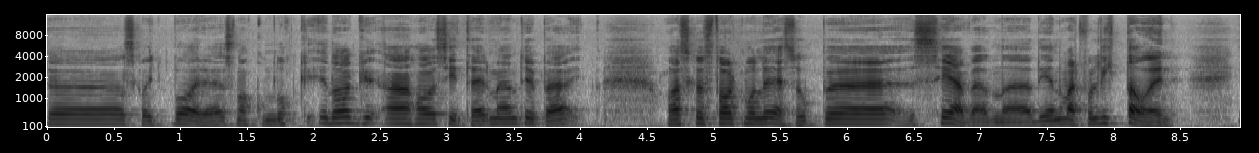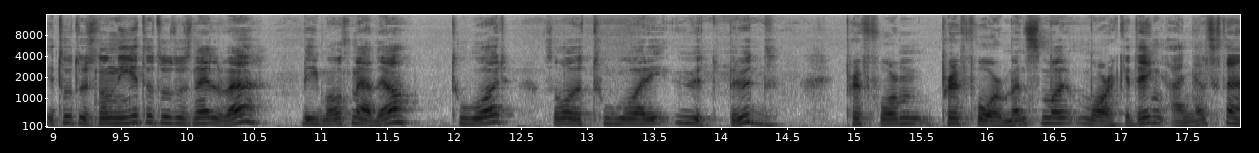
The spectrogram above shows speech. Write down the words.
Eh, Jeg skal ikke bare snakke om dere i dag. Jeg har sittet her med en type Og jeg skal starte med å lese opp eh, CV-en din, i hvert fall litt av den. I 2009 til 2011, Big Mouth Media, to år. Så var det to år i utbrudd. Perform, performance marketing, engelsk det.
